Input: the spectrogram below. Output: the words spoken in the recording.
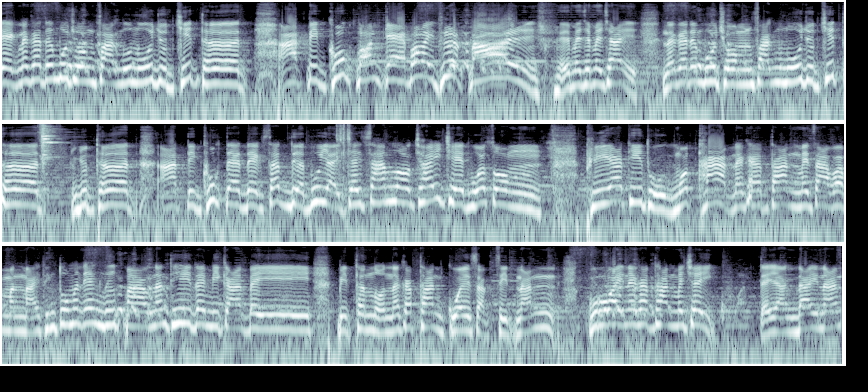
เด็กนะครับท่านผู้ชมฝากหนูๆหยุดคิดเถิด อาจติดคุกตอนแก่เพราะไอ้เทือกตายเฮ้ยไม่ใช่ไม่ใช่นะครับท่านผู้ชมฝากหนูๆหยุดคิดเถิด หยุดเถิด อาจติดคุกแต่เด็กซัดเดือดผู้ใหญ่ใจซ้ำหลอกใช้เฉดหัวส่งเพลียที่ถูกมดคาบนะครับ ท่านไม่ทราบว่ามันหมายถึงตัวมันเองหรือเปล่านั้นที่ได้มีการไปปิดถนนนะครับท่านกลวยศักดิ์สิทธิ์นั้น กลวยนะครับท่านไม่ใช่ แต่อย่างใดนั้น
